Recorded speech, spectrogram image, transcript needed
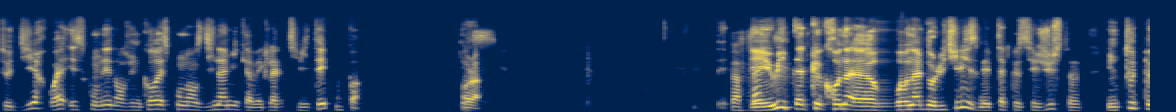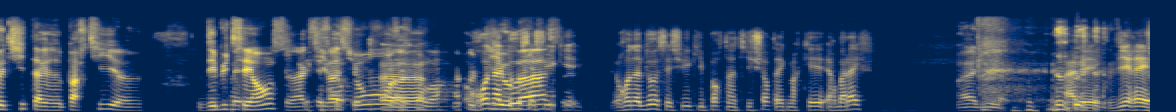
te dire, ouais, est-ce qu'on est dans une correspondance dynamique avec l'activité ou pas? Voilà. Et oui, peut-être que euh, Ronaldo l'utilise, mais peut-être que c'est juste une toute petite euh, partie euh, début de séance, activation. Ronaldo, c'est celui, qui... Ronaldo, c'est celui qui porte un t-shirt avec marqué Herbalife. Ouais, lui, Allez, virez.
